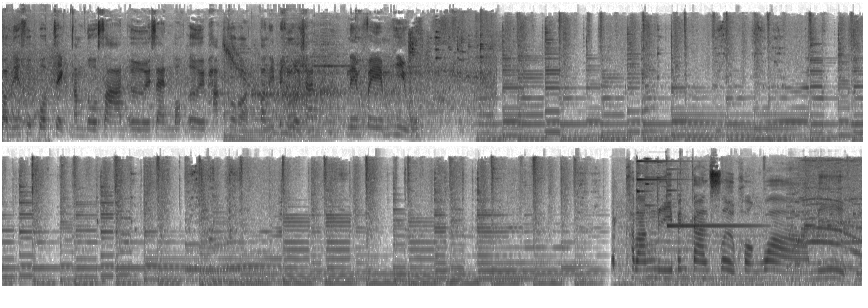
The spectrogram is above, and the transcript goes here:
ตอนนี้คือโปรเจกต์นำโดซานเอยแซนบ็อกเอยพักก่อน ตอนนี้เป็นเวอร์ชันเนมเฟรมหิวครั้งนี้เป็นการเสิร์ฟของหวานนี่หล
